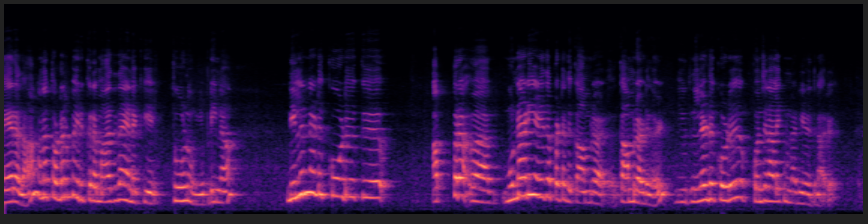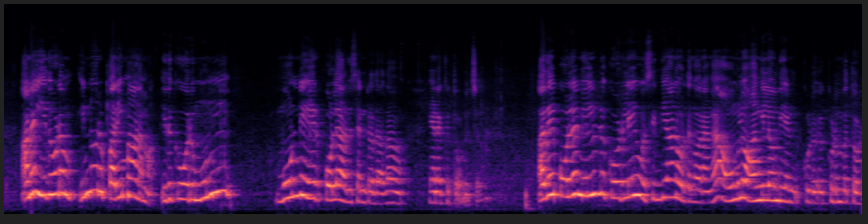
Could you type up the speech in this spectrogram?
வேறு தான் ஆனால் தொடர்பு இருக்கிற மாதிரி தான் எனக்கு தோணும். எப்படின்னா நிலநடுக்கோடுக்கு அப்புறம் முன்னாடி எழுதப்பட்டது காம்ரா காம்ராடுகள் நிலநடுக்கோடு கொஞ்ச நாளைக்கு முன்னாடி எழுதினாரு. ஆனால் இதோட இன்னொரு பரிமாணமாக இதுக்கு ஒரு முன் முன்னேர் போல் அது சென்றதாக தான் எனக்கு தோணுச்சு. அதே போல் நிலவுட கோடுலேயும் ஒரு சிந்தியான ஒருத்தங்க வராங்க. அவங்களும் ஆங்கிலோந்தியன் குடு குடும்பத்தோட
